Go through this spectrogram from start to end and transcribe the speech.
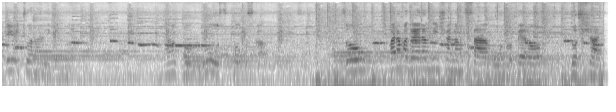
ito yung itsura ng likod niya. Kaya mag-focus, focus ka. So, parang kagaya lang din siya ng sa uno, pero dos siya.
